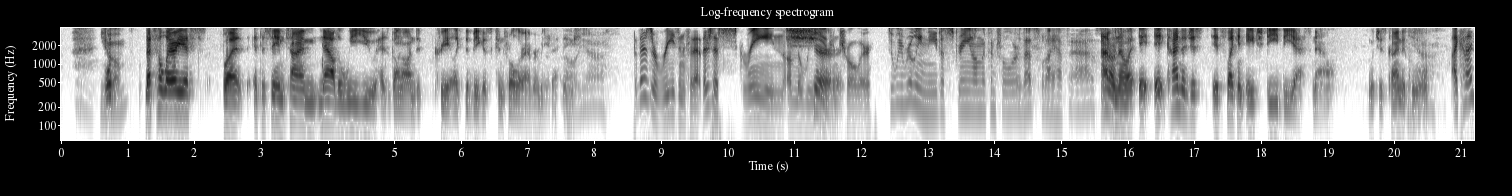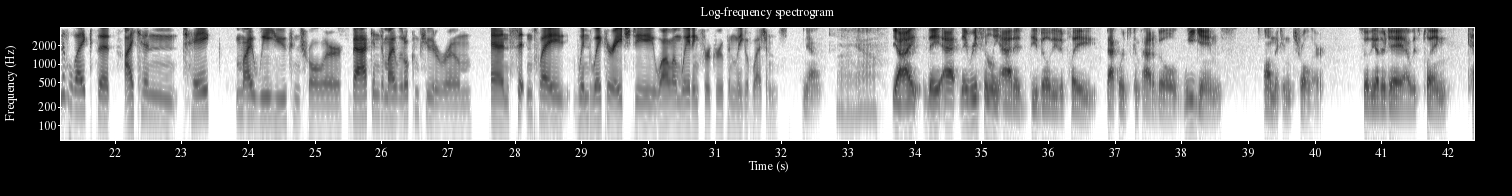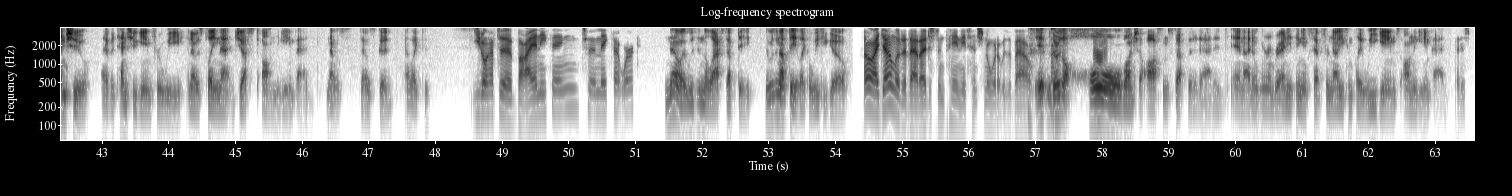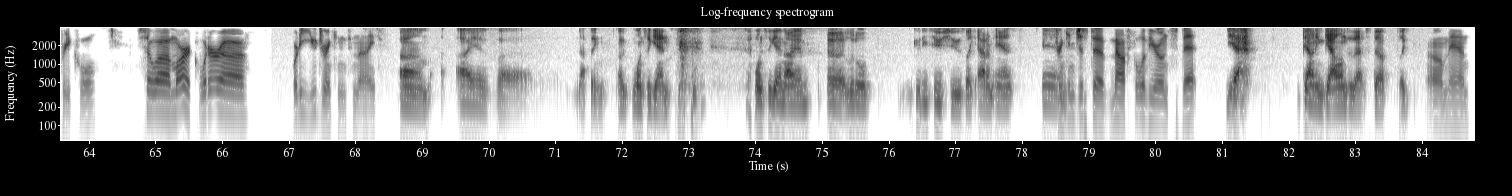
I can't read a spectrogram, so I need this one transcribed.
you Well, know, That's hilarious, but at the same time, now the Wii U has gone on to create like the biggest controller ever made, I oh think. yeah. But there's a reason for that. There's a screen on the Wii U controller. Do we really need a screen on the controller? That's what I have to ask. I don't know. It, it kind of just, it's like an HD DS now, which is kind of cool. Yeah. I kind of like that I can take my Wii U controller back into my little computer room and sit and play Wind Waker HD while I'm waiting for a group in League of Legends. Yeah. Yeah. Yeah, I they a- they recently added the ability to play backwards compatible Wii games on the controller. So the other day I was playing Tenchu. I have a Tenchu game for Wii, and I was playing that just on the gamepad. And that was that was good. I liked it. You don't have to buy anything to make that work? No, it was in the last update. There was an update like a week ago. Oh, I downloaded that. I just didn't pay any attention to what it was about. It, there was a whole bunch of awesome stuff that it added, and I don't remember anything except for now you can play Wii games on the gamepad. That is pretty cool. So, uh, Mark, what are uh, what are you drinking tonight? Um, I have uh, nothing. Uh, once again, once again, I am a little goody two shoes like Adam Ant, and Drinking just a mouthful of your own spit? yeah, downing gallons of that stuff. It's like Oh man,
